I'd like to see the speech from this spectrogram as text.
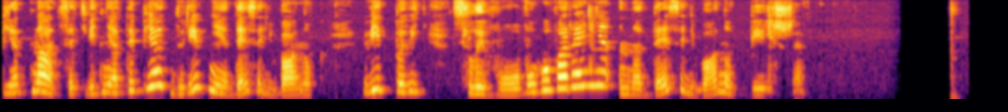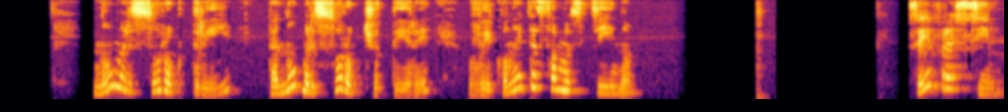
15 відняти 5 дорівнює 10 банок. Відповідь сливового варення на 10 банок більше. Номер 43 та номер 44 виконайте самостійно. Цифра 7.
